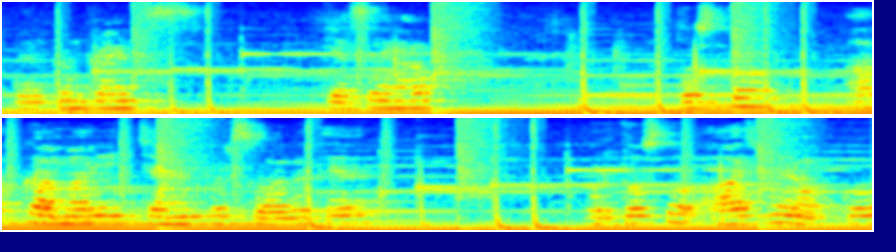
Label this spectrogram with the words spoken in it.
वेलकम फ्रेंड्स, कैसे हैं आप? दोस्तों, आपका हमारे चैनल पर स्वागत है। और दोस्तों, आज मैं आपको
